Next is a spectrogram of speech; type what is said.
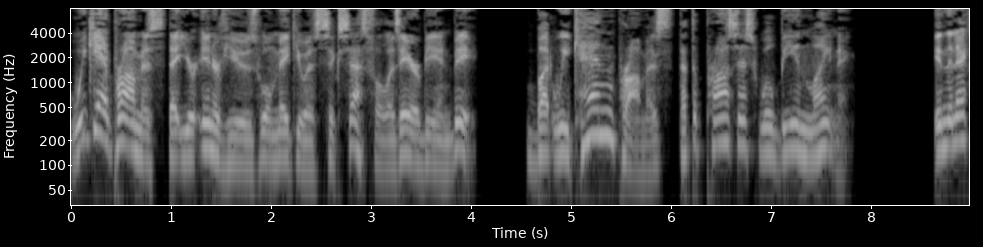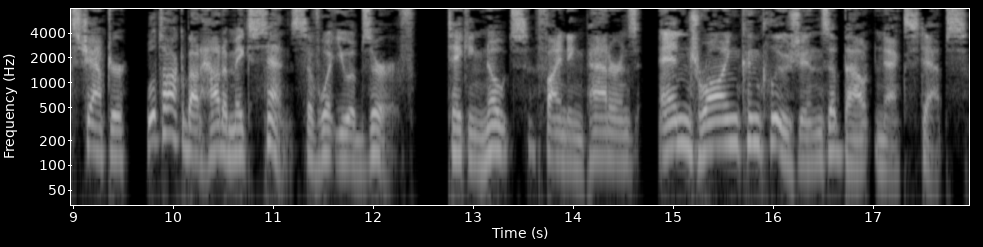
We can't promise that your interviews will make you as successful as Airbnb. But we can promise that the process will be enlightening. In the next chapter, we'll talk about how to make sense of what you observe, taking notes, finding patterns, and drawing conclusions about next steps.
